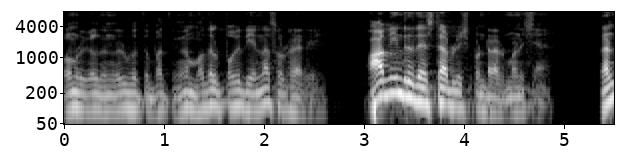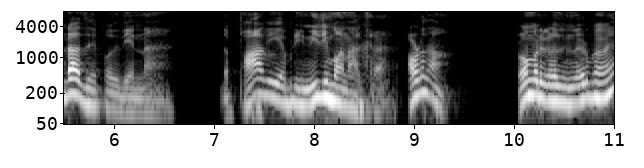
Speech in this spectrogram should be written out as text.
ரோமர்களது நிருபத்தை பார்த்தீங்கன்னா முதல் பகுதி என்ன சொல்கிறாரு பாவின்றதை எஸ்டாப்ளிஷ் பண்ணுறார் மனுஷன். ரெண்டாவது பகுதி என்ன? இந்த பாவி எப்படி நீதிமானாக்குறார்? அவ்வளோதான் ரோமர்களது நிருபமே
